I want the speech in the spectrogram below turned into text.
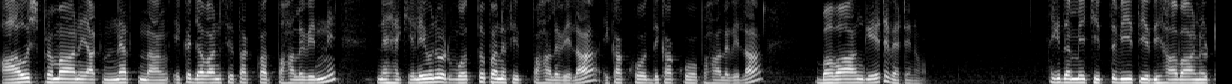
ආයුෂ් ප්‍රමාණයක් නැත්නම් එක ජවන් සිතක්වත් පහළ වෙන්නේ නැහැ කියලා. ඒ වෙනුවට වොත්තපන සිත් පහළ වෙලා එකක් හෝ දෙකක් හෝ පහළ වෙලා භවාංගයට වැටෙනවා. ඒක දැන් මේ චිත්ත වීතිය දිහා බලනකොට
